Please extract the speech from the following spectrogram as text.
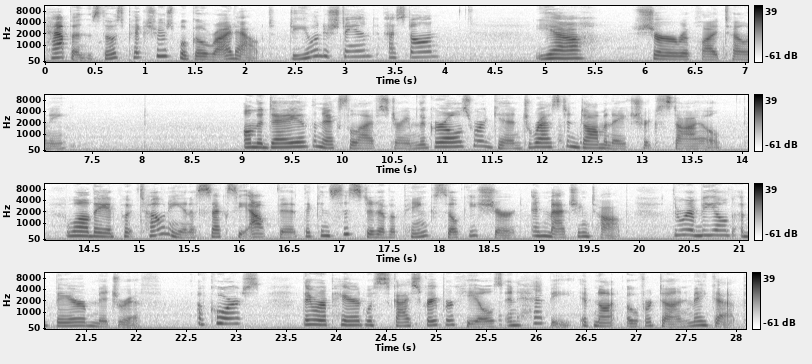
happens, those pictures will go right out. Do you understand? asked Dawn. Yeah, sure, replied Tony. On the day of the next live stream, the girls were again dressed in dominatrix style. While they had put Tony in a sexy outfit that consisted of a pink silky shirt and matching top that revealed a bare midriff. Of course, they were paired with skyscraper heels and heavy, if not overdone, makeup.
